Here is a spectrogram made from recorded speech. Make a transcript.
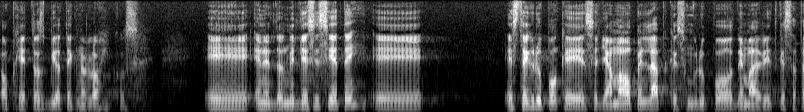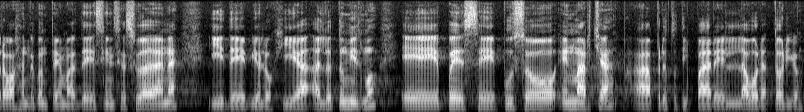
objetos biotecnológicos. en el 2017, este grupo que se llama Open Lab, que es un grupo de Madrid que está trabajando con temas de ciencia ciudadana y de biología a lo tú mismo, eh, pues se puso en marcha a prototipar el laboratorio.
